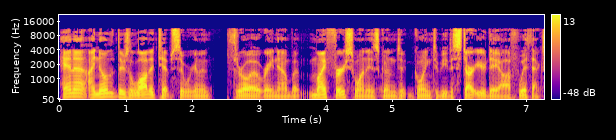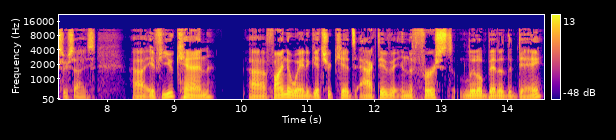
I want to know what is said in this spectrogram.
Hannah, I know that there's a lot of tips that we're going to throw out right now, but my first one is going to going to be to start your day off with exercise. Uh, if you can uh, find a way to get your kids active in the first little bit of the day,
